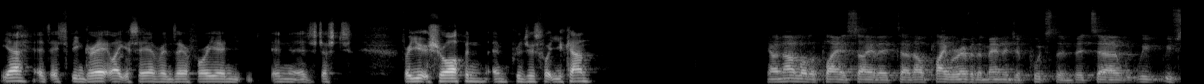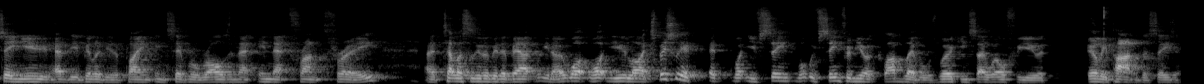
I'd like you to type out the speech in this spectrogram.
yeah, it's it's been great. Like you say, everyone's there for you, and and it's just for you to show up and, and produce what you can. Yeah, I know a lot of players say that uh, they'll play wherever the manager puts them, but uh, we, we've seen you have the ability to play in, in several roles in that in that front three. Uh, tell us a little bit about you know what, what you like, especially at, at, what you've seen, what we've seen from you at club levels, working so well for you at early part of the season.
